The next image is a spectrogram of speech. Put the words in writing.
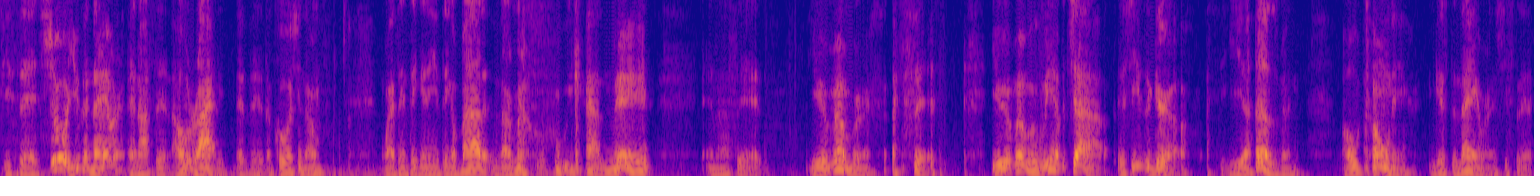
she said, sure, you can name her. And I said, all right. And then, of course, you know, wife didn't think anything about it. And I remember we got married. And I said, you remember? I said, you remember if we have a child and she's a girl, your husband, old Tony, gets to name. And she said,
